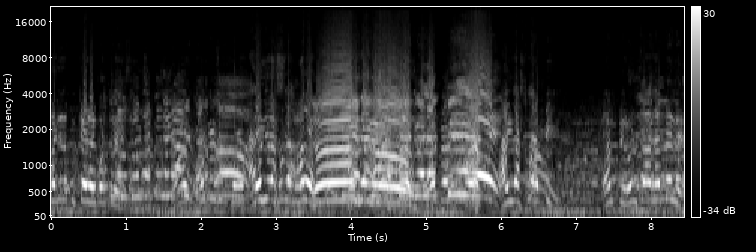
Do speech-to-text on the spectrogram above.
పండిన పుట్టాడు ఆయన పుట్టిన ఐదు లక్షల జై జగన్ ఐదు లక్షల ఎంపీ ఎంపీ రెండు సార్లు ఎమ్మెల్యే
